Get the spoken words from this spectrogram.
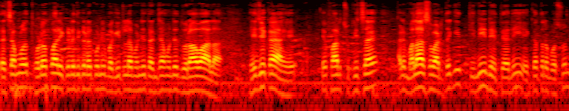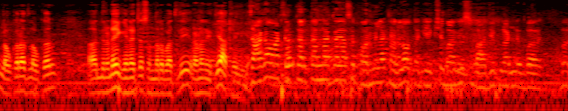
त्याच्यामुळं थोडंफार इकडे तिकडे कोणी बघितलं म्हणजे त्यांच्यामध्ये दुरावा आला. हे जे काय आहे हे फार चुकीचं आहे. आणि मला असं वाटतं की तिन्ही नेत्यांनी एकत्र बसून लवकरात लवकर निर्णय घेण्याच्या संदर्भातली रणनीती आखलेली आहे. जागा वाटप करताना काय असं फॉर्म्युला ठरला होता की एकशे बावीस भाजप ब-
